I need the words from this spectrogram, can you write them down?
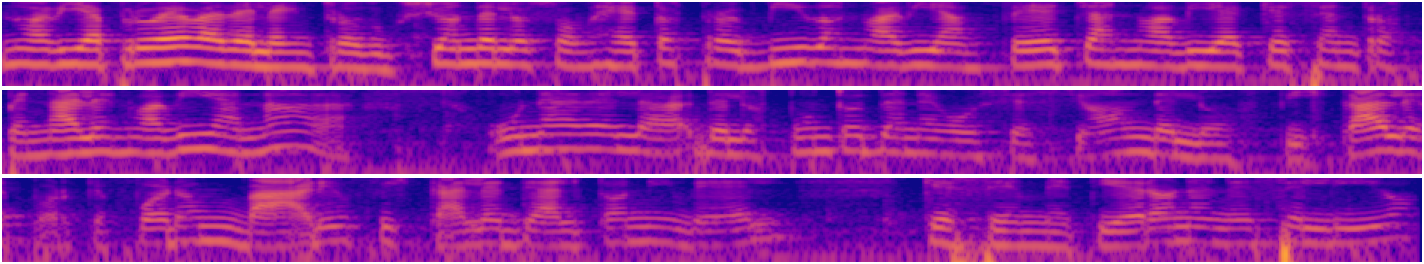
No había prueba de la introducción de los objetos prohibidos, no habían fechas, no había qué centros penales, no había nada. Uno de, de los puntos de negociación de los fiscales, porque fueron varios fiscales de alto nivel que se metieron en ese lío,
